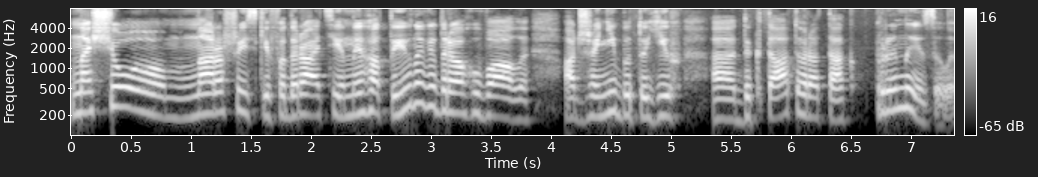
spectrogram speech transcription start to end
На що на Рашистській Федерації негативно відреагували, адже нібито їх е, диктатора так принизили.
